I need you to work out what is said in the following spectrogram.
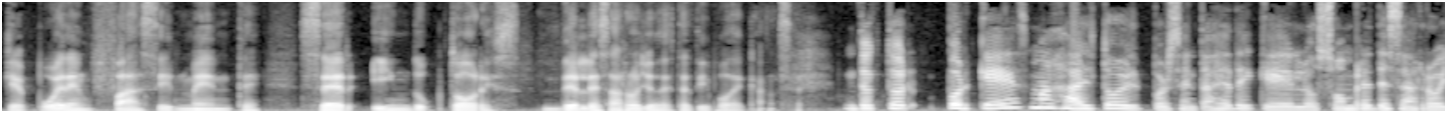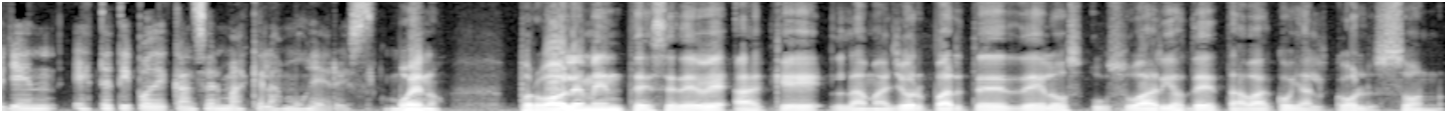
que pueden fácilmente ser inductores del desarrollo de este tipo de cáncer. Doctor, ¿por qué es más alto el porcentaje de que los hombres desarrollen este tipo de cáncer más que las mujeres? Bueno, probablemente se debe a que la mayor parte de los usuarios de tabaco y alcohol son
